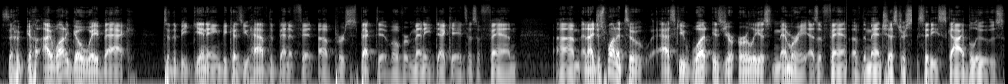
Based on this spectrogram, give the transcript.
So go, I want to go way back to the beginning because you have the benefit of perspective over many decades as a fan. Um, and I just wanted to ask you, what is your earliest memory as a fan of the Manchester City Sky Blues?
